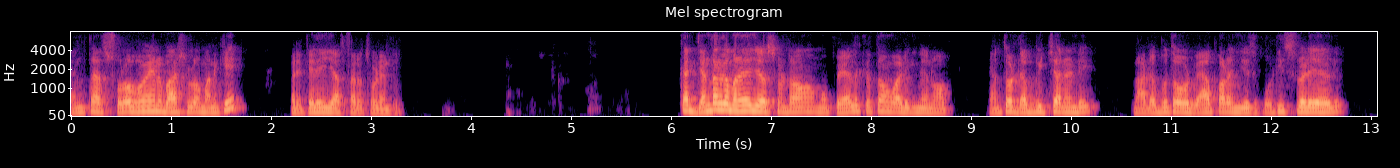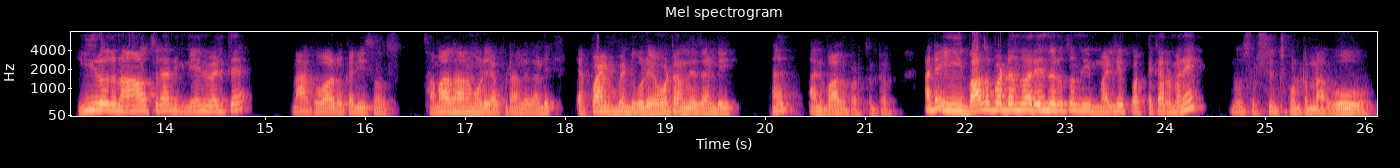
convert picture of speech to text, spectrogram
ఎంత సులభమైన భాషలో మనకి మరి తెలియజేస్తారో చూడండి. కానీ జనరల్గా మనం ఏం చేస్తుంటాం? ముప్పై ఏళ్ళ క్రితం వాడికి నేను ఎంతో డబ్బు ఇచ్చానండి. నా డబ్బుతో వాడు వ్యాపారం చేసి కోటీశ్వరుడు అయ్యాడు. ఈ రోజు నా అవసరానికి నేను వెళితే నాకు వాడు కనీసం సమాధానం కూడా చెప్పడం లేదండి. అపాయింట్మెంట్ కూడా ఇవ్వటం లేదండి. అని బాధపడుతుంటారు. అంటే ఈ బాధపడడం ద్వారా ఏం జరుగుతుంది? మళ్ళీ కొత్త కర్మని నువ్వు సృష్టించుకుంటున్నావు.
